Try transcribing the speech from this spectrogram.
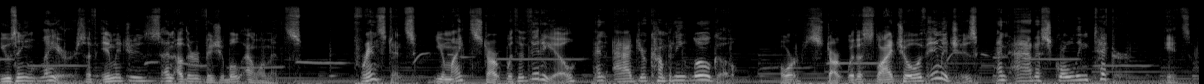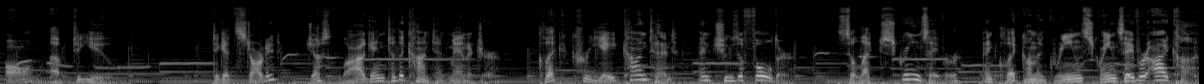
using layers of images and other visual elements. For instance, you might start with a video and add your company logo, or start with a slideshow of images and add a scrolling ticker. It's all up to you. To get started, just log into the Content Manager. Click Create Content and choose a folder. Select Screensaver and click on the green screensaver icon.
